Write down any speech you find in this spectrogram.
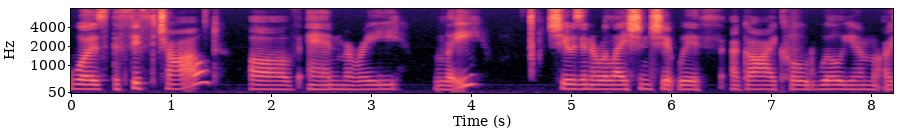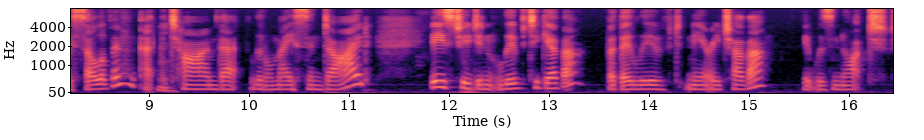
was the fifth child of Anne Maree Lee. She was in a relationship with a guy called William O'Sullivan at the Mm. time that little Mason died. These two didn't live together, but they lived near each other. It was not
